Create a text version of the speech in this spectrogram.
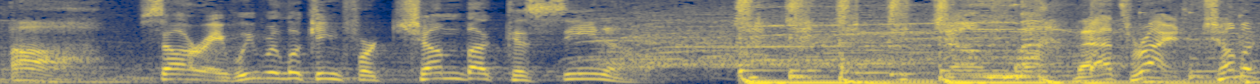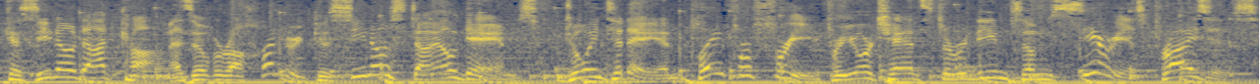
Ah, sorry, we were looking for Chumba Casino. That's right. ChumbaCasino.com has over 100 casino style games. Join today and play for free for your chance to redeem some serious prizes.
